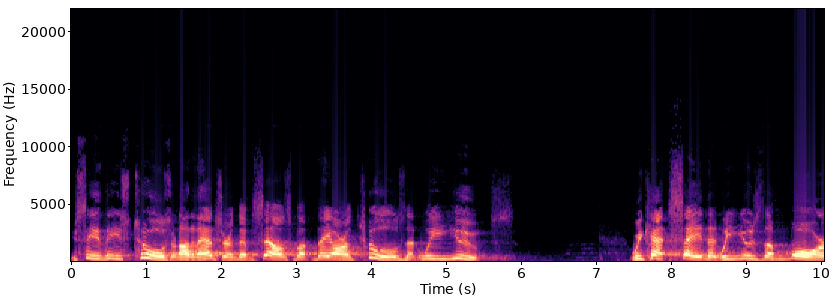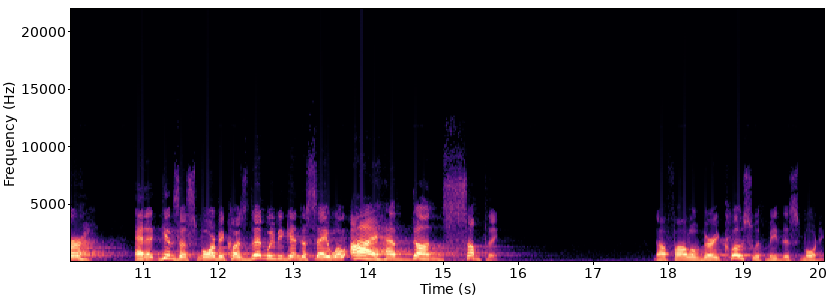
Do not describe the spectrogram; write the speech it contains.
You see, these tools are not an answer in themselves, but they are tools that we use. We can't say that we use them more and it gives us more because then we begin to say, Well, I have done something. Now, follow very close with me this morning.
